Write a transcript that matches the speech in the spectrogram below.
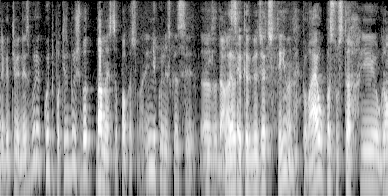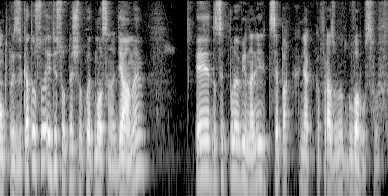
негативни избори, които пък избори ще бъдат два месеца по-късно. И нали? никой не иска да се задава. Тогава какъв бюджет ще имаме? Това е опасността и огромното предизвикателство. Единственото нещо, на което може да се надяваме, е да се прояви нали, все пак някакъв разум и отговорност в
